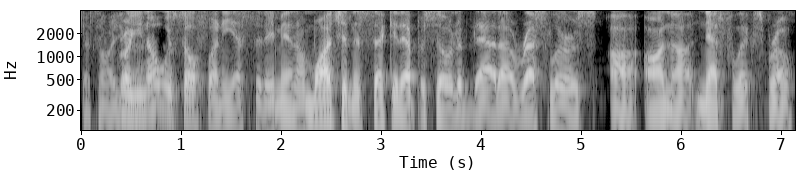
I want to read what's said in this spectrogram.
That's all you. Bro, you know what was so funny yesterday, man? I'm watching the second episode of that uh, Wrestlers uh, on uh, Netflix, bro.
